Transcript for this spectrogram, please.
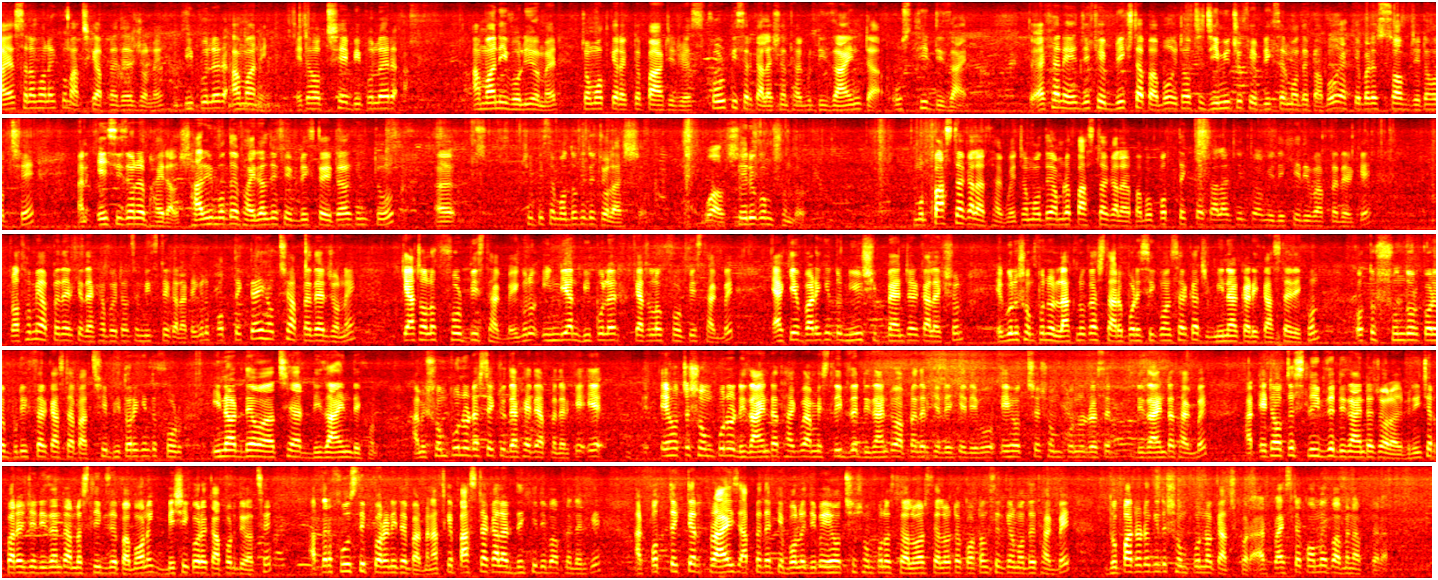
High, আসসালামু আলাইকুম। আজকে আপনাদের জন্য বিপুলের আমানি। এটা হচ্ছে বিপুলের আমানি ভলিউমের চমৎকার একটা পার্টি ড্রেস। ফোর পিসের কালেকশন থাকবে, ডিজাইনটা অস্থির ডিজাইন তো এখানে যে ফেব্রিক্সটা পাবো, এটা হচ্ছে জিমিচু ফেব্রিক্সের মধ্যে পাবো। একেবারে সফট যেটা হচ্ছে মানে এই সিজনের ভাইরাল শাড়ির মধ্যে ভাইরাল যে ফেব্রিক্সটা এটা কিন্তু থ্রি পিসের মধ্যেও কিন্তু চলে আসছে। ওয়াও সেরকম সুন্দর। মোট পাঁচটা কালার থাকবে। এটার মধ্যে আমরা পাঁচটা কালার পাবো। প্রত্যেকটা কালার কিন্তু আমি দেখিয়ে দেবো আপনাদেরকে। প্রথমে আপনাদেরকে দেখাবো, এটা হচ্ছে মিষ্টি কালারটা এগুলো প্রত্যেকটাই হচ্ছে আপনাদের জন্য ক্যাটালগ ফোর পিস থাকবে। এগুলো ইন্ডিয়ান বিপুলের ক্যাটালগ ফোর পিস থাকবে। একেবারে কিন্তু নিউ শিপমেন্টের কালেকশন এগুলো সম্পূর্ণ লাকনো কাজ, তার উপরে সিকোয়েন্সের কাজ, মিনাকারি কাজটা দেখুন। কত সুন্দর করে বুটিক্সের কাজটা পাচ্ছি। ভিতরে কিন্তু ফোর ইনার দেওয়া আছে আর ডিজাইন দেখুন। আমি সম্পূর্ণ ড্রেসটা একটু দেখাই দিই আপনাদেরকে। এ হচ্ছে সম্পূর্ণ ডিজাইনটা থাকবে। আমি স্লিভসের ডিজাইনটাও আপনাদেরকে দেখিয়ে দেবো। এ হচ্ছে সম্পূর্ণ ড্রেসের ডিজাইনটা থাকবে। আর এটা হচ্ছে স্লিভসের ডিজাইনটা চলে আসবে। নিচের পাড়ের যে ডিজাইনটা আমরা স্লিভসে পাবো, অনেক বেশি করে কাপড় দেওয়া আছে। আপনারা ফুল স্লিভ করে নিতে পারবেন। আজকে পাঁচটা কালার দেখিয়ে দেবো আপনাদেরকে। আর প্রত্যেকটার প্রাইস আপনাদেরকে বলে দেবে, এ হচ্ছে সম্পূর্ণ সালোয়ার। সালোয়ারটা কটন সিল্কের মধ্যে থাকবে। দোপাটাটাও কিন্তু সম্পূর্ণ কাজ করা। আর প্রাইসটা কমে পাবেন আপনারা।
